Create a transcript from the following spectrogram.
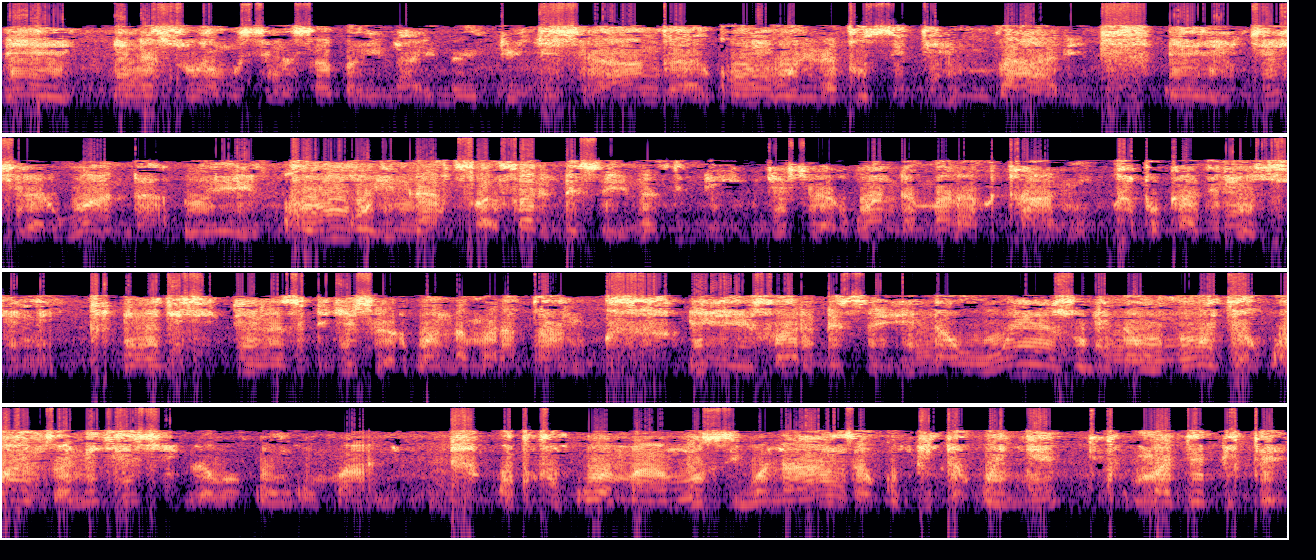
eh, ina Su hamsini na saba, ina ina jeshi la anga Kongo linatuzidi mbali. Eh, jeshi la Rwanda eh, Kongo ina FARDC inazidi jeshi la Rwanda mara tano, hapo kadirio chini ina jeshi la Rwanda mara tano. E, FARDC ina uwezo, ina umoja kwanza, ni jeshi la Wakongomani kuchukua maamuzi, wanaanza kupita kwenye madepite.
